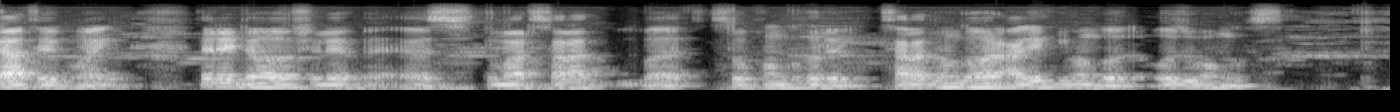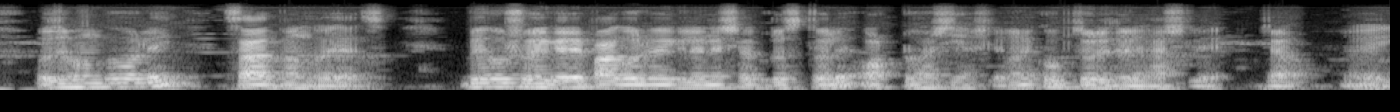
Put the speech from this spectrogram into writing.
কাত হয়ে ঘুমাই গে তাহলে এটা আসলে তোমার সালাদ ভঙ্গ হলেই, সালাদ ভঙ্গ হওয়ার আগে কি ভঙ্গ হলো অজু ভঙ্গ অজু ভঙ্গ হলেই সালাদ ভঙ্গ হয়ে যাচ্ছে। বেহুশ হয়ে গেলে, পাগল হয়ে গেলে, নেশাগ্রস্ত হলে অট্ট হাসি হাসলে মানে খুব জোরে জোরে হাসলে যা এই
